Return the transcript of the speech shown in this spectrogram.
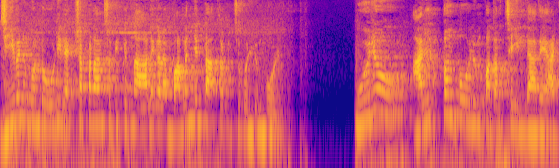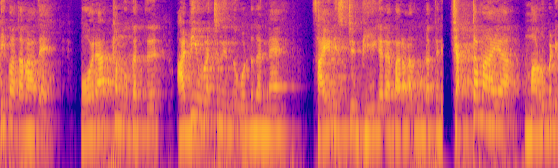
ജീവനും കൊണ്ട് ഓടി രക്ഷപ്പെടാൻ ശ്രമിക്കുന്ന ആളുകളെ വളഞ്ഞിട്ട് ആക്രമിച്ചു കൊല്ലുമ്പോൾ ഒരു അല്പം പോലും പതർച്ചയില്ലാതെ അടിപതറാതെ പോരാട്ടം മുഖത്ത് അടിയുറച്ചു നിന്നുകൊണ്ട് തന്നെ സയനിസ്റ്റ് ഭീകര ഭരണകൂടത്തിന് ശക്തമായ മറുപടി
